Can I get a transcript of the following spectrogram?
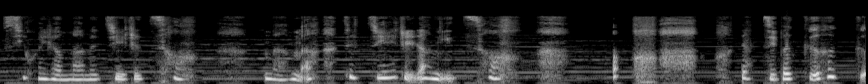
喜欢让妈妈撅着操，妈妈就撅着让你操。大鸡巴哥哥，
